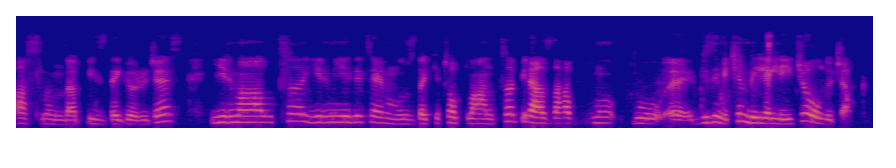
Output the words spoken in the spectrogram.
aslında biz de göreceğiz. 26-27 Temmuz'daki toplantı biraz daha bunu bu e, bizim için belirleyici olacak.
